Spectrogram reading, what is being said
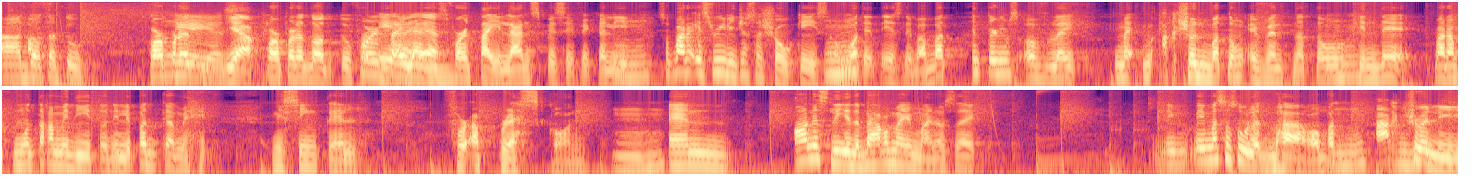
uh, Dota 2. Corporate, Yes. yeah, corporate Dota 2 for, For AIS, Thailand. Mm-hmm. for Thailand specifically. So parang it's really just a showcase of what it is, di ba? But in terms of like, may, action ba tong event na to? Mm-hmm. Hindi. Parang pumunta kami dito, nilipad kami ni Singtel for a press con. Mm-hmm. And honestly, in the back of my mind, I was like, may, may masusulat ba ako? But Mm-hmm. actually,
